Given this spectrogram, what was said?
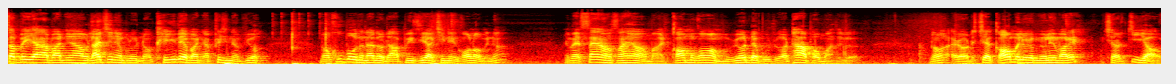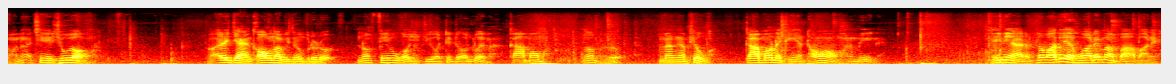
စပယာဘာညာကိုလိုက်ချင်တယ်ဘလို့နော်ခရီးတဲ့ဘာညာဖြစ်ချင်တယ်ပြောနော်ခုပုံသဏ္ဍာန်တော့ဒါ PC ကချင်းနေကောင်းတော့ပြီနော်ဒါပေမဲ့စမ်းအောင်စမ်းရအောင်မှာကောင်းမကောင်းမှမပြောတတ်ဘူးသူကထဖောက်မှာဆိုလို့နော်အဲ့တော့တစ်ချက်ကောင်းမယ်လို့မျှော်လင့်ပါတယ်တစ်ချက်ကြည့်ရအောင်ပါနော်အချင်းချင်းချိုးရအောင်ပါနော်အဲ့ဒီကြရင်ကောင်းသွားပြီဆိုရင်ဘတို့တို့နော် Facebook ကော YouTube ရော TikTok လွှဲမှာကားမောင်းမှာနော်ဘတို့တို့အမှန်ကန်ဖြုတ်မှာကားမောင်းတဲ့ခင်းကထောင်းအောင်ပါမမေ့နဲ့ခင်းနေရတော့တော်ပါသေးတယ်ဟိုထဲမှာပါပါတယ်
